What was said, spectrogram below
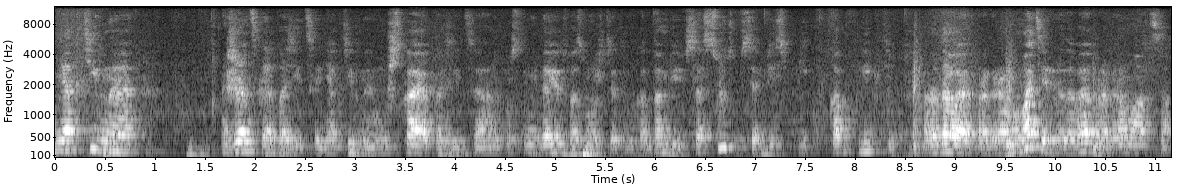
неактивная женская позиция, неактивная мужская позиция, она просто не дает возможности этого. Там вся суть, вся, весь пик в конфликте. Родовая программа матери, родовая программа отца.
